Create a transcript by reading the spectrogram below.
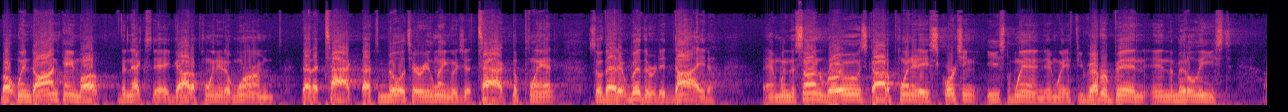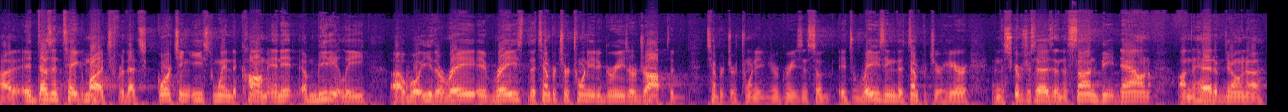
But when dawn came up the next day, God appointed a worm that attacked, that's military language, attacked the plant so that it withered, it died. And when the sun rose, God appointed a scorching east wind. And if you've ever been in the Middle East, uh, it doesn't take much for that scorching east wind to come, and it immediately uh, will either it raise the temperature 20 degrees or drop the temperature 20 degrees. And so it's raising the temperature here. And the scripture says, And the sun beat down on the head of Jonah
